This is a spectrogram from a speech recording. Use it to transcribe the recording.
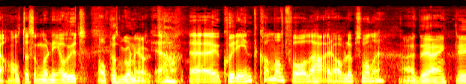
Ja, alt det som går ned og ut. Alt det som går ned og ut. Ja, eh, Hvor rent kan man få det her avløpsvannet? Nei, det er egentlig,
